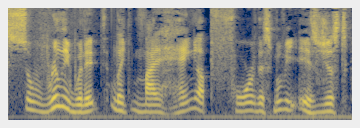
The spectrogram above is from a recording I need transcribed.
so really when it like my hang up for this movie is just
